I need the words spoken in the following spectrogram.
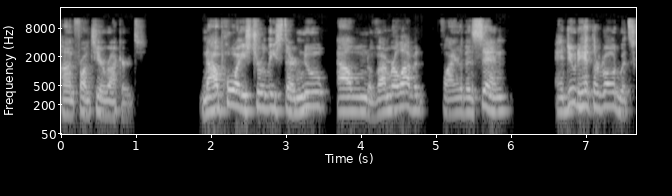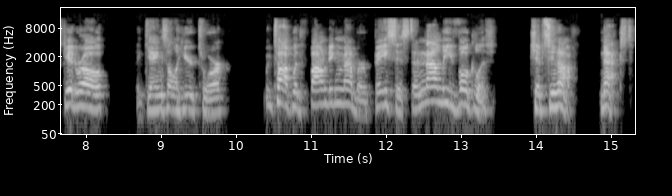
on Frontier Records. Now poised to release their new album November 11th, Finer Than Sin, and due to hit the road with Skid Row, the Gangs All Here tour, we talk with founding member, bassist, and now lead vocalist, Chip Z'Nuff, next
